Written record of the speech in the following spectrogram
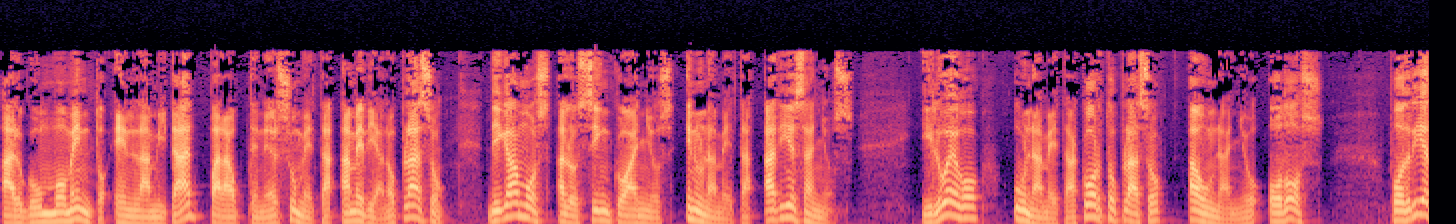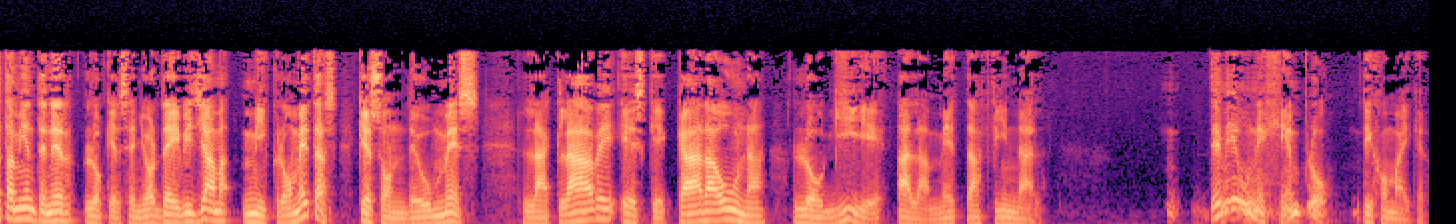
algún momento en la mitad para obtener su meta a mediano plazo, digamos a los cinco años en una meta a diez años, y luego una meta a corto plazo a un año o dos podría también tener lo que el señor Davis llama micrometas, que son de un mes. La clave es que cada una lo guíe a la meta final. Deme un ejemplo, dijo Michael.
